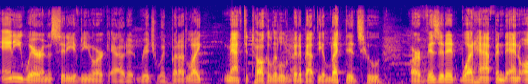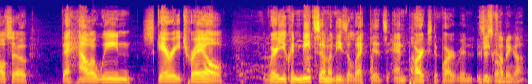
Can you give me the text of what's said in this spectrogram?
anywhere in the city of New York out at Ridgewood. But I'd like Matt to talk a little bit about the electeds who are visited, what happened, and also the Halloween scary trail where you can meet some of these electeds and Parks Department Is this coming up?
